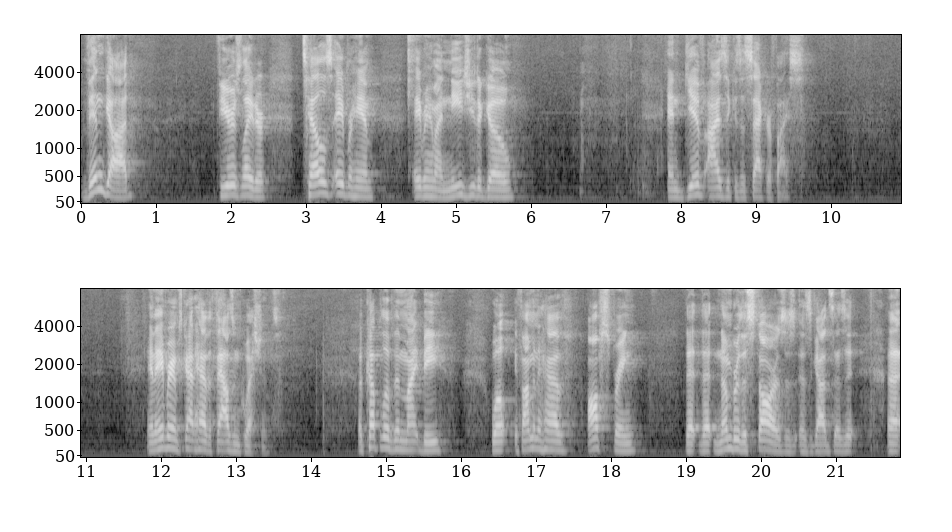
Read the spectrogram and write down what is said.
Then God, a few years later, tells Abraham, Abraham, I need you to go and give Isaac as a sacrifice. And Abraham's got to have a thousand questions. A couple of them might be well, if I'm going to have offspring that, that number the stars, as, as God says it, uh,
